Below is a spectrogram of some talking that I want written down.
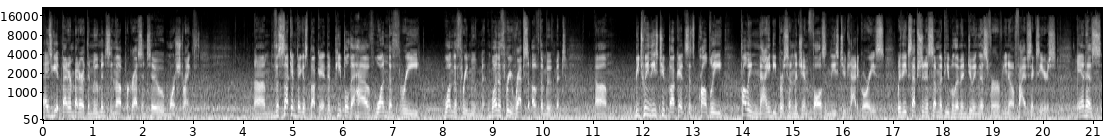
as you get better and better at the movements and they'll progress into more strength. Um, the second biggest bucket, the people that have one to three, one to three movement, one to three reps of the movement. Um, between these two buckets, it's probably probably 90% of the gym falls in these two categories, with the exception of some of the people that have been doing this for, you know, five, six years and has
